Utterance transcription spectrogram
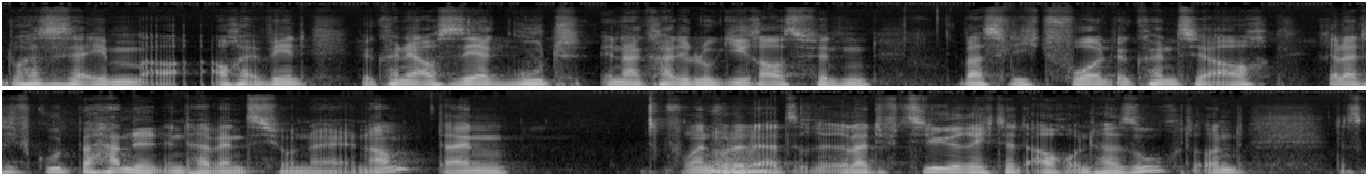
du hast es ja eben auch erwähnt, wir können ja auch sehr gut in der Kardiologie rausfinden, was liegt vor und wir können es ja auch relativ gut behandeln interventionell. Ne? Dein Freund wurde mhm. relativ zielgerichtet auch untersucht und das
